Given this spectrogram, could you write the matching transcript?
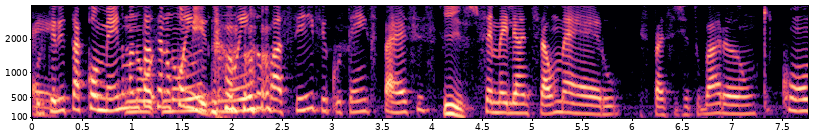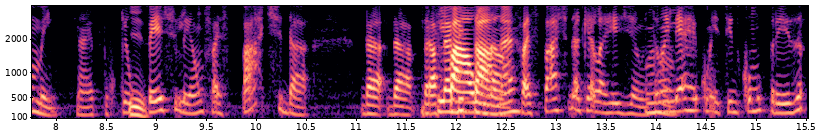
Porque é, ele está comendo, mas não está sendo no comido. Indo, no Indo-Pacífico tem espécies Isso. semelhantes ao mero, espécies de tubarão, que comem, né? Porque o Isso. peixe-leão faz parte da, da, da, da fauna, habitat, né? faz parte daquela região. Então, Uhum. ele é reconhecido como presa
